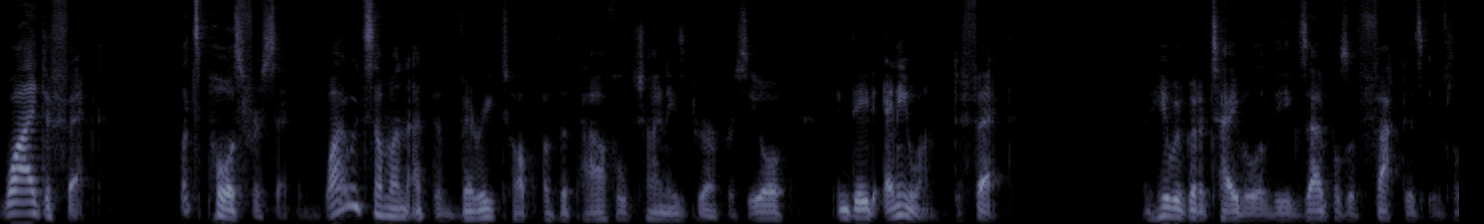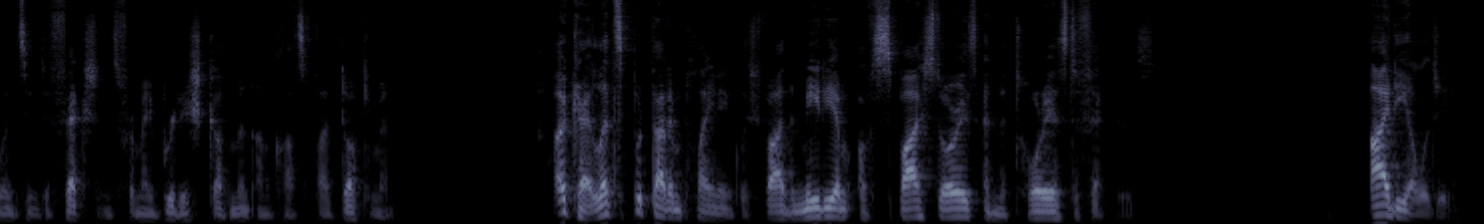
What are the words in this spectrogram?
Why defect? Let's pause for a second. Why would someone at the very top of the powerful Chinese bureaucracy, or indeed anyone, defect? And here we've got a table of the examples of factors influencing defections from a British government unclassified document. Okay, let's put that in plain English via the medium of spy stories and notorious defectors. Ideology.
